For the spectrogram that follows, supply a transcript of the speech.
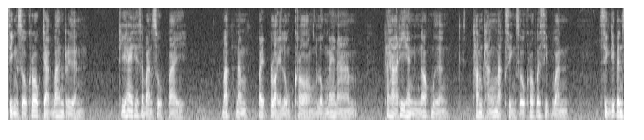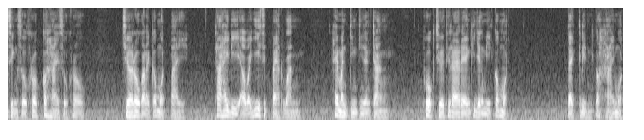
สิ่งโสโครกจากบ้านเรือน ที่ให้เทศบาลสูบไป มักนำไปปล่อยลงคลองลงแม่น้ำถ้าหาที่แห่งหนึ่งนอกเมือง ทำถังหมักสิ่งโสโครกไว้สิบวัน สิ่งที่เป็นสิ่งโสโครกก็หายโสโครก เชื้อโรคอะไรก็หมดไป ถ้าให้ดีเอาไว้ 28 วัน ให้มันจริงจริงจังๆ พวกเชื้อที่ร้ายแรงที่ยังมีก็หมด แต่กลิ่นก็หายหมด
